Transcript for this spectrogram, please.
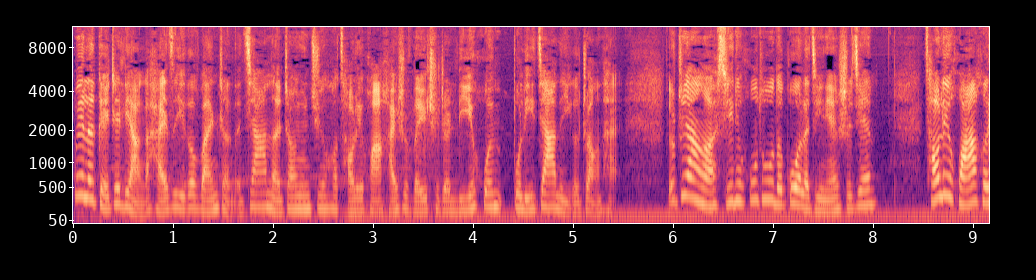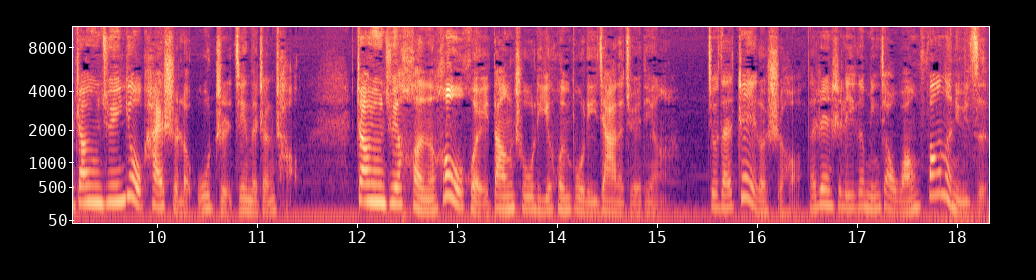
为了给这两个孩子一个完整的家呢，张英军和曹丽华还是维持着离婚不离家的一个状态。就这样啊，稀里糊涂的过了几年时间，曹丽华和张英军又开始了无止境的争吵。张拥军很后悔当初离婚不离家的决定啊！就在这个时候，他认识了一个名叫王芳的女子。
